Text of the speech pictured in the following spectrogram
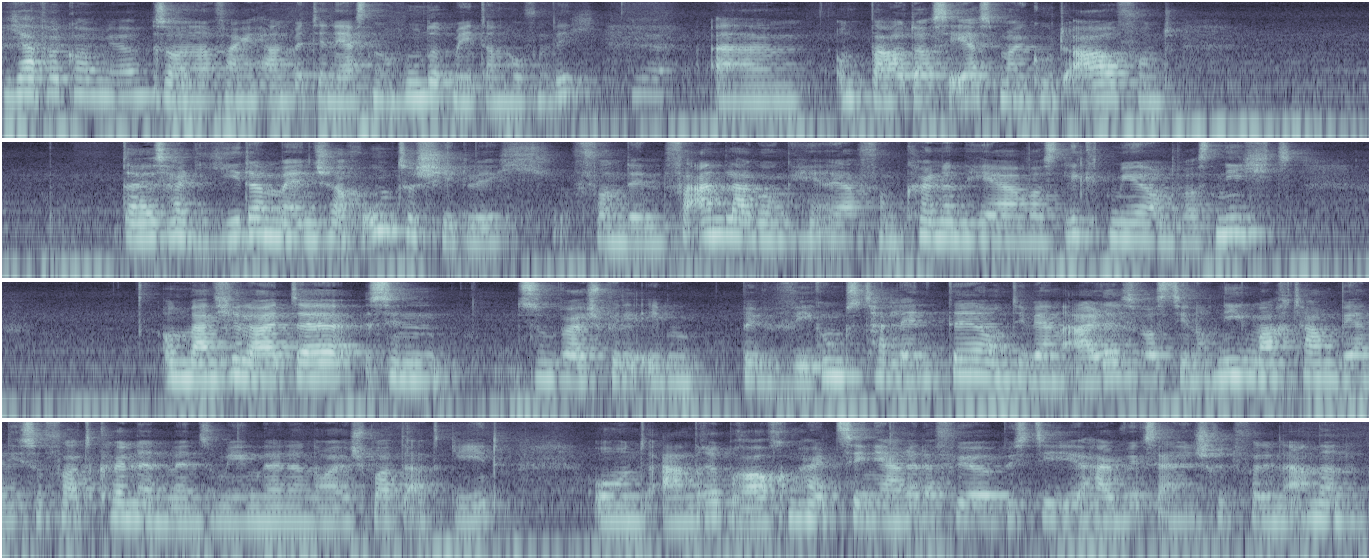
Ja, vollkommen, ja. Sondern fange ich an mit den ersten 100 Metern hoffentlich ja. ähm, und baue das erstmal gut auf und da ist halt jeder Mensch auch unterschiedlich von den Veranlagungen her, vom Können her, was liegt mir und was nicht. Und manche Leute sind zum Beispiel eben Bewegungstalente und die werden alles, was die noch nie gemacht haben, werden die sofort können, wenn es um irgendeine neue Sportart geht. Und andere brauchen halt zehn Jahre dafür, bis die halbwegs einen Schritt vor den anderen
